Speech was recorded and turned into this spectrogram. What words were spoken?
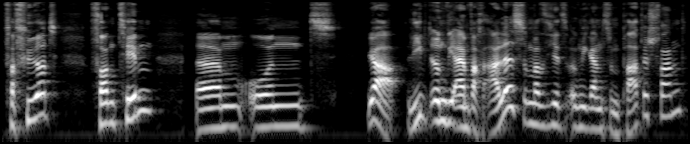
verführt von Tim ähm, und ja, liebt irgendwie einfach alles und was ich jetzt irgendwie ganz sympathisch fand.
